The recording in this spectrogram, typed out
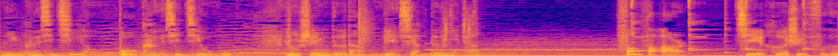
宁可信其有，不可信其无。如使用得当，便相得益彰。方法二，结合诗词。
